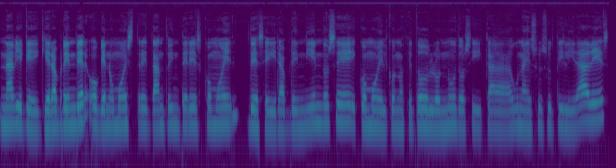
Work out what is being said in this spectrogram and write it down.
nadie que quiera aprender o que no muestre tanto interés como él de seguir aprendiéndose, cómo él conoce todos los nudos y cada una de sus utilidades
